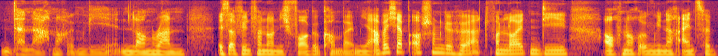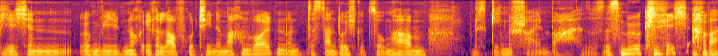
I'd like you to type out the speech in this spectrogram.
danach noch irgendwie ein Long Run ist auf jeden Fall noch nicht vorgekommen bei mir. Aber ich habe auch schon gehört von Leuten, die auch noch irgendwie nach ein, zwei Bierchen irgendwie noch ihre Laufroutine machen wollten und das dann durchgezogen haben. Und es ging scheinbar. Also es ist möglich, aber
